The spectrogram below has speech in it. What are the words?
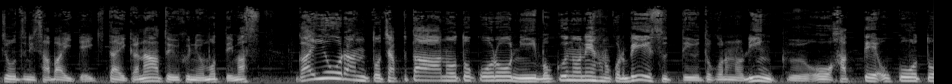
上手にさばいていきたいかなというふうに思っています。概要欄とチャプターのところに僕のね、あの、このベースっていうところのリンクを貼っておこうと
